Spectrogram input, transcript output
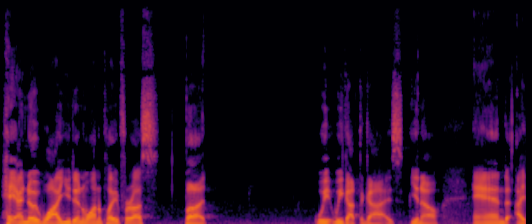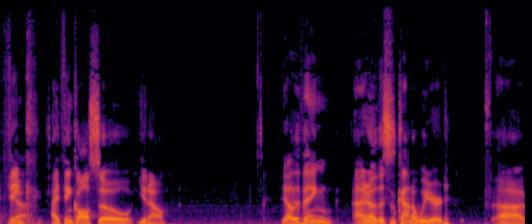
"Hey, I know why you didn't want to play for us, but we we got the guys, you know. And I think Yeah. I think also, you know, the other thing, I know this is kind of weird. Uh,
